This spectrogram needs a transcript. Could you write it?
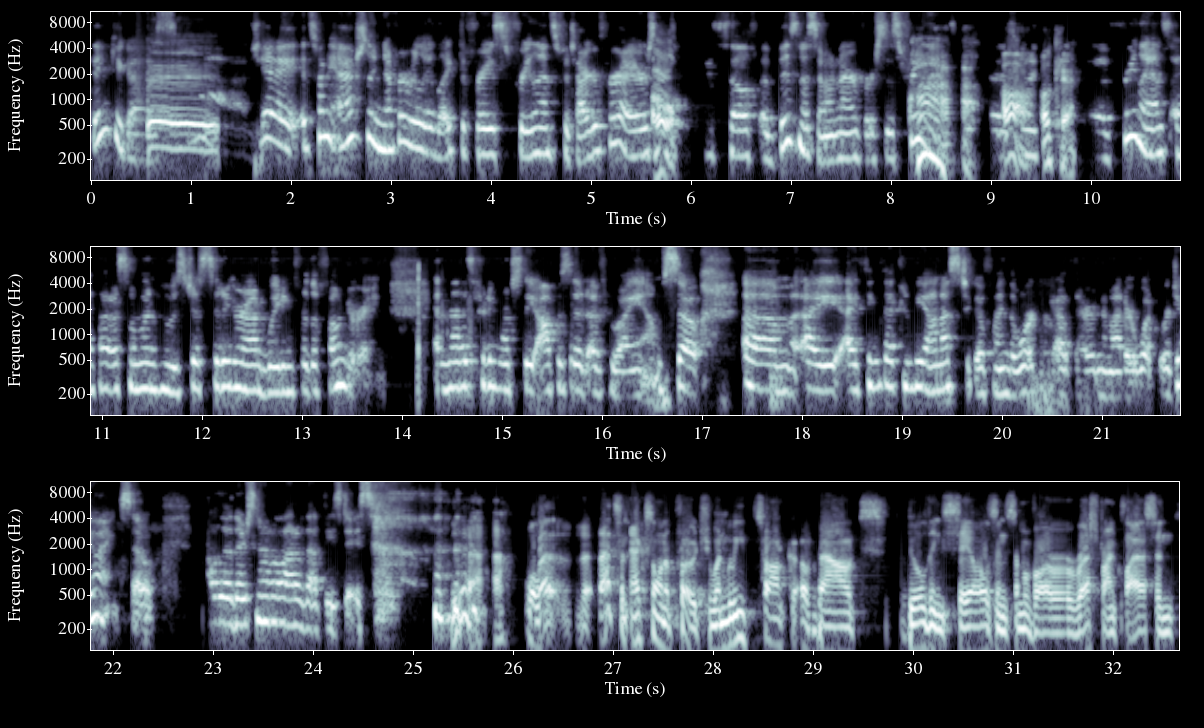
Thank you, guys. Hey. Yay. It's funny. I actually never really liked the phrase freelance photographer. I always oh myself a business owner versus freelance. Ah, oh, okay. freelance, I thought of someone who was just sitting around waiting for the phone to ring, and that is pretty much the opposite of who I am. So, um, I I think that can be on us to go find the work out there, no matter what we're doing. So, although there's not a lot of that these days. yeah. Well, that, that's an excellent approach. When we talk about building sales in some of our restaurant class and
